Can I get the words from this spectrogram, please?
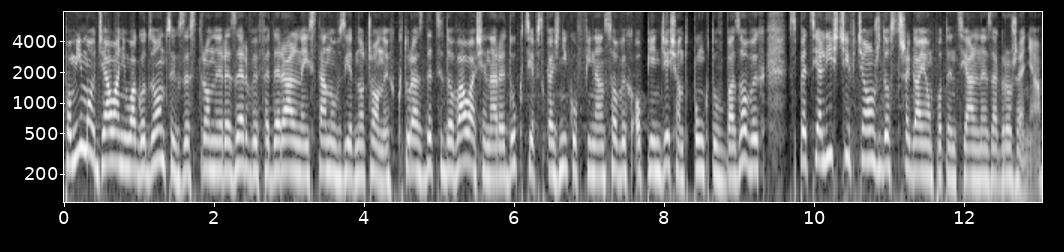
Pomimo działań łagodzących ze strony Rezerwy Federalnej Stanów Zjednoczonych, która zdecydowała się na redukcję wskaźników finansowych o 50 punktów bazowych, specjaliści wciąż dostrzegają potencjalne zagrożenia.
